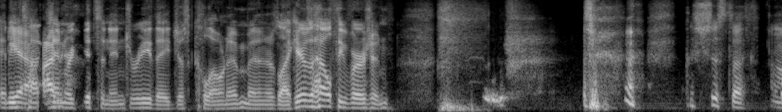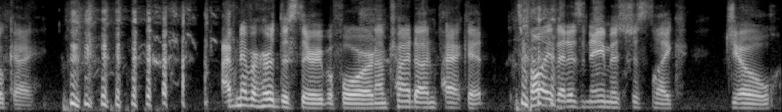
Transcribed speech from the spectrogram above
Anytime I'm- Henrik gets an injury, they just clone him, and it's like, here's a healthy version. It's just a okay. I've never heard this theory before, and I'm trying to unpack it. It's probably that his name is just like Joe,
